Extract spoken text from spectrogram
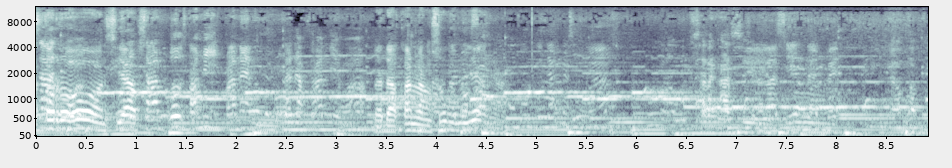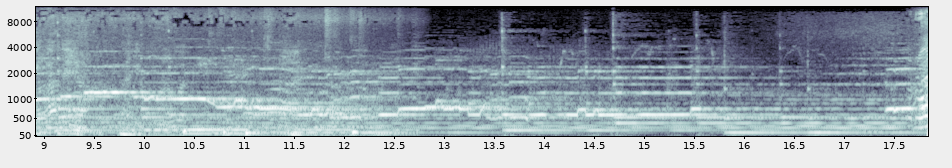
Atur nuhun, siap. Dadakan ya langsung. Sarang hasil. Hasil tempe. Ini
